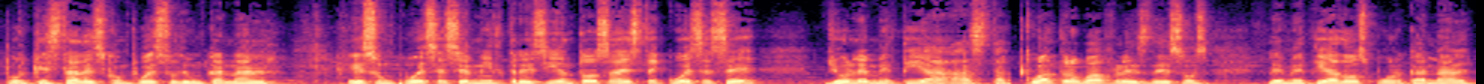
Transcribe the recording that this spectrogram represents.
porque está descompuesto de un canal. Es un QSC 1300 a este QSC yo le metía hasta cuatro baffles de esos le metía dos por canal.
